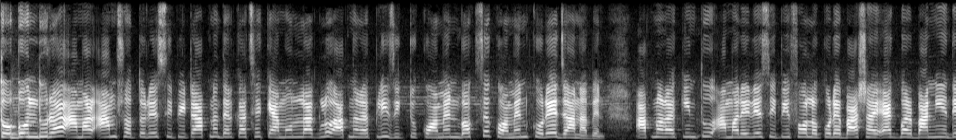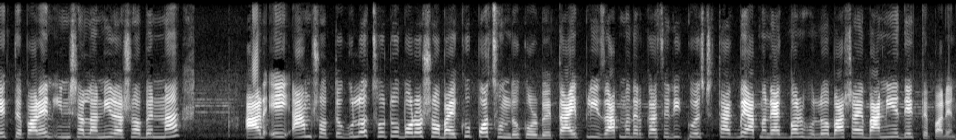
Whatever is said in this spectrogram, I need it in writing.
তো বন্ধুরা, আমার আম সত্য রেসিপিটা আপনাদের কাছে কেমন লাগল? আপনারা প্লিজ একটু কমেন্ট বক্সে কমেন্ট করে জানাবেন। আপনারা কিন্তু আমার এই রেসিপি ফলো করে বাসায় একবার বানিয়ে দেখতে পারেন। ইনশাল্লাহ নিরাশ হবেন না। আর এই আম সত্যগুলো ছোট, বড় সবাই খুব পছন্দ করবে। তাই প্লিজ আপনাদের কাছে রিকোয়েস্ট থাকবে, আপনারা একবার হলেও বাসায় বানিয়ে দেখতে পারেন।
